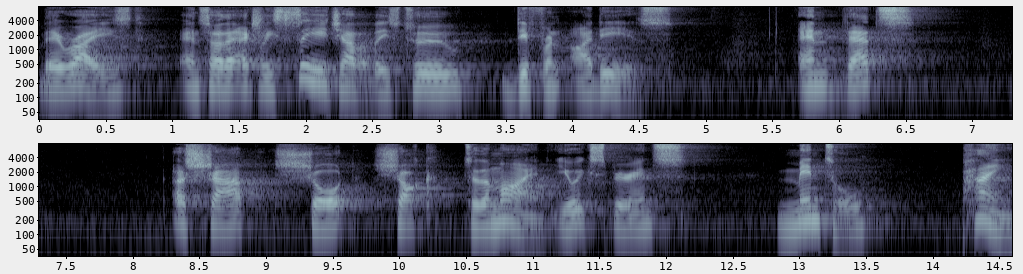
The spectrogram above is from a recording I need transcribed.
they're raised and so they actually see each other, these two different ideas. And that's a sharp, short shock to the mind. You experience mental pain.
